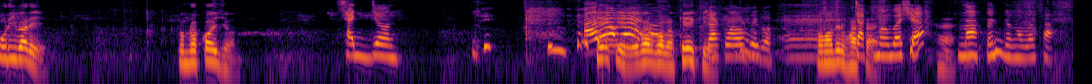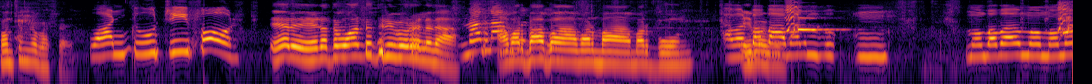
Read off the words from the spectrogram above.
পরিবারে তোমরা কয়জন? সাতজন। কে কে? এবার বলো কে কে? তোমাদের ভাষায়? চাকমা ভাষা? হ্যাঁ। না তঞ্চঙ্গা ভাষা। পঞ্চঙ্গা ভাষায়? ওয়ান টু থ্রি ফোর এরে এটা তো ওয়ান টু থ্রি ফোর হলে না। আমার বাবা আমার মা আমার বোন আমার বাবা আমার মো বাবা মো মামা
